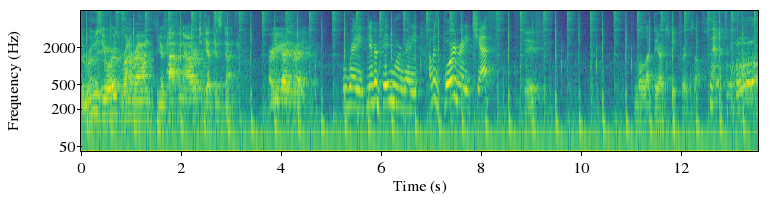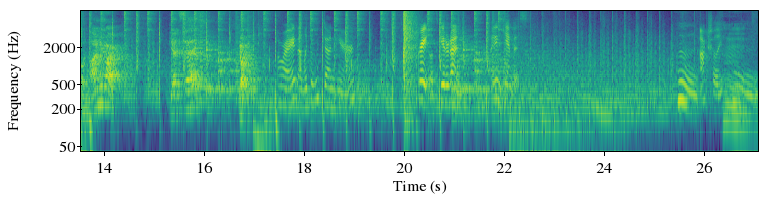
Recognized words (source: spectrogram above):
the room is yours, run around. You have half an hour to get this done. Are you guys ready? We're ready. Never been more ready. I was born ready, Jeff. Dave? We'll let the art speak for itself. Oh, on your mark. Get set, go. All right, I like what we've done here. Great, let's get her done. I need a canvas. Hmm, actually, hmm.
